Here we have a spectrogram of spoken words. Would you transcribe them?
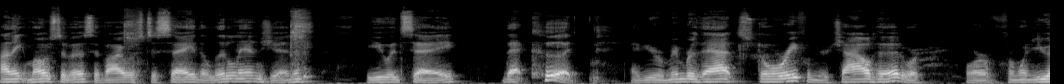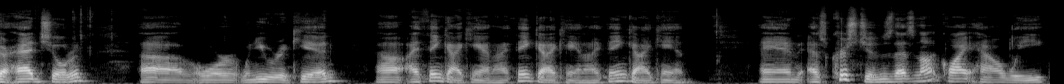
I think most of us, if I was to say the little engine, you would say that could. If you remember that story from your childhood or, or from when you had children, uh, or when you were a kid, uh, I think I can, I think I can, I think I can. And as Christians, that's not quite how we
